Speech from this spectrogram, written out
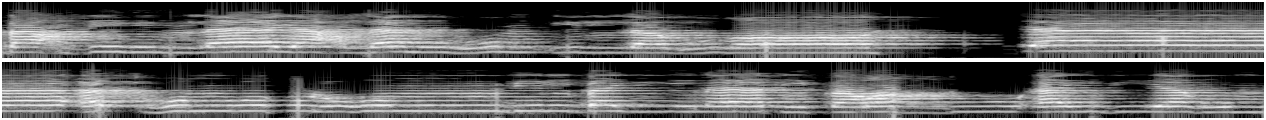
بعدهم لا يعلمهم إلا الله. جاءتهم رسلهم بالبينات فردوا أيديهم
